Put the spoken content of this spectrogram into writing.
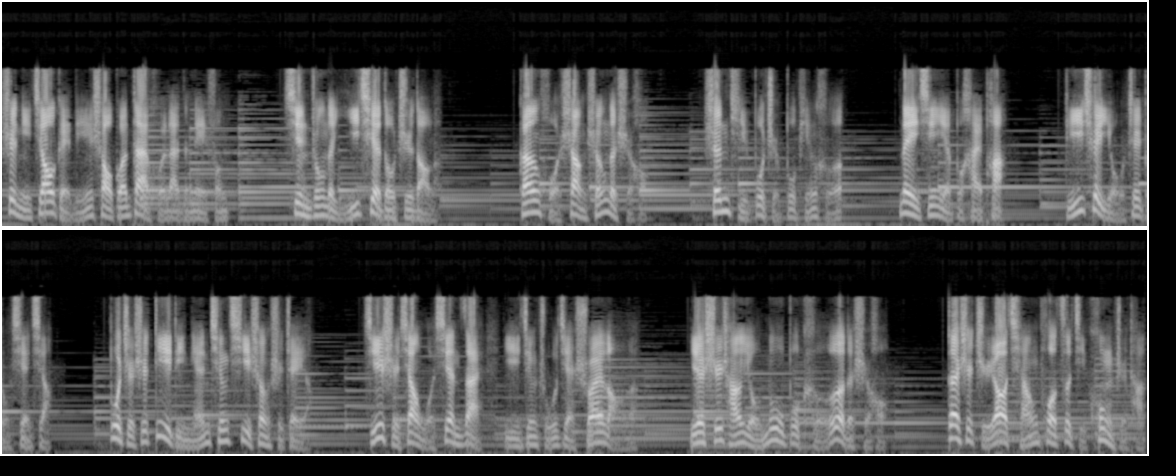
是你交给林少官带回来的那封。信中的一切都知道了。肝火上升的时候，身体不止不平和，内心也不害怕。的确有这种现象，不只是弟弟年轻气盛是这样，即使像我现在已经逐渐衰老了，也时常有怒不可遏的时候。但是只要强迫自己控制它，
